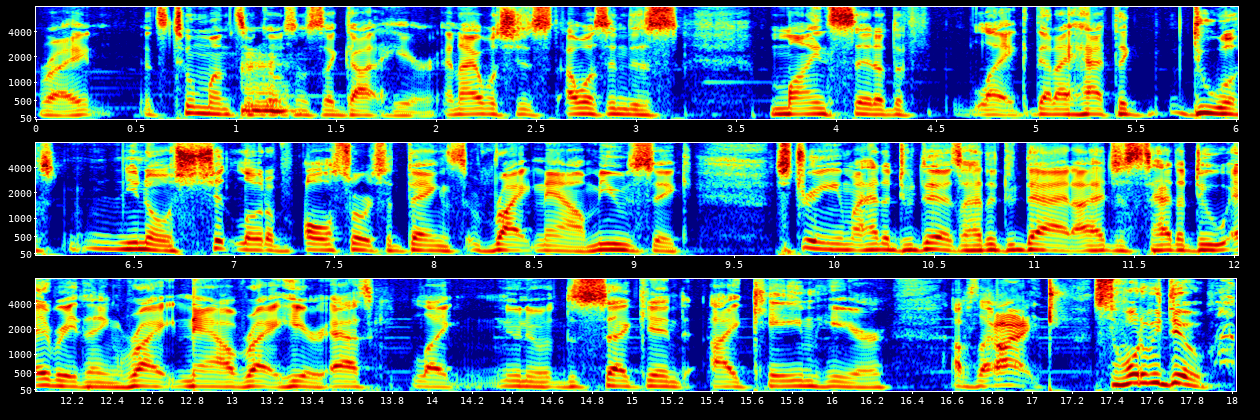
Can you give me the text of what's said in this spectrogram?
right? It's two months ago mm-hmm. since I got here, and I was just I was in this mindset of the like that I had to do a you know a shitload of all sorts of things right now, music, stream. I had to do this, I had to do that. I just had to do everything right now, right here. Ask like you know the second I came here, I was like, all right, so what do we do?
